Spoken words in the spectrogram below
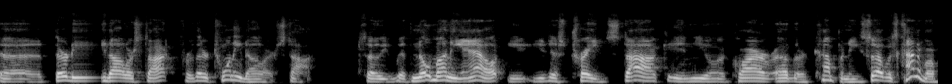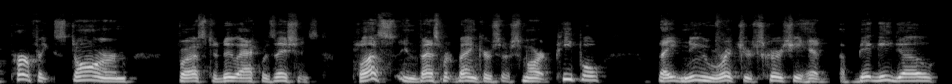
uh, $30 stock for their $20 stock. So with no money out, you, you just trade stock and you acquire other companies. So it was kind of a perfect storm for us to do acquisitions. Plus, investment bankers are smart people. They knew Richard Scrushy had a big ego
